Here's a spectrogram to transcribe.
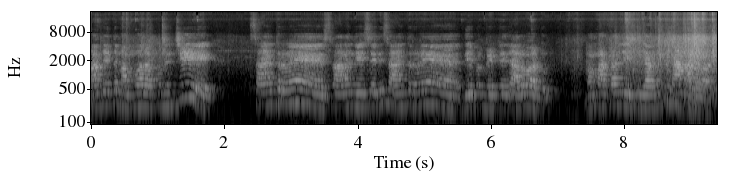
మాకైతే మా అమ్మవారు అప్పటి నుంచి సాయంత్రమే స్నానం చేసేది సాయంత్రమే దీపం పెట్టేది అలవాటు. మా అమ్మ అట్లా చేసింది కాబట్టి నాకు అలవాటు.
